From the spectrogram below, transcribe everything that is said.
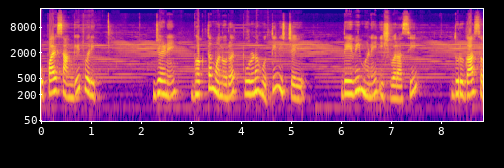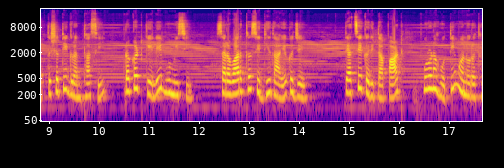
उपाय सांगे त्वरित। जेणे भक्त मनोरथ पूर्ण होती निश्चये। देवी म्हणे ईश्वरासी दुर्गा सप्तशती ग्रंथासी प्रकट केले भूमिसी. सर्वार्थ सिद्धिदायक जे. त्याचे करिता पाठ पूर्ण होती मनोरथ.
